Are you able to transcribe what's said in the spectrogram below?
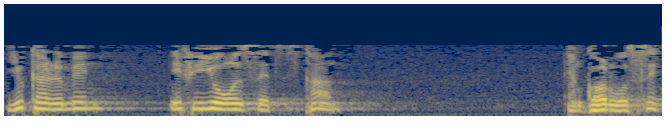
You can remain, if you won't sit, stand. And God will sit.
